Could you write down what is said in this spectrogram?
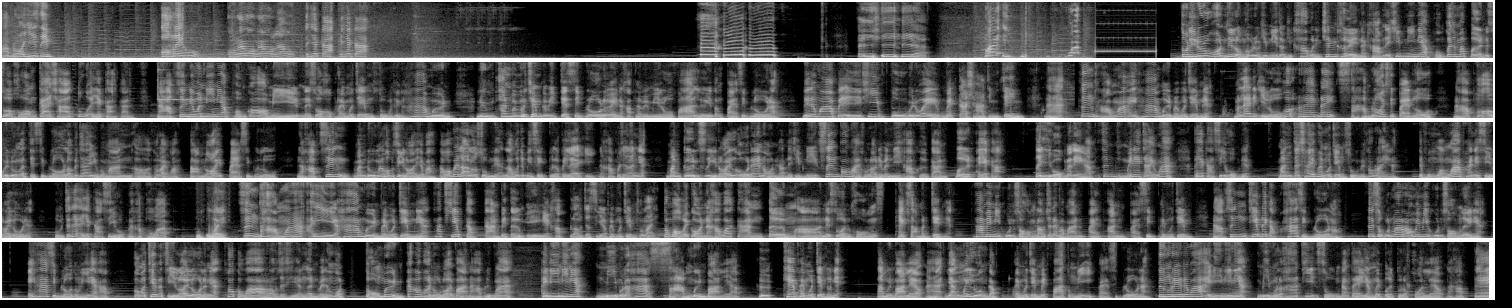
320 ออกแล้ว ออกแล้วออกแล้วออกแล้วอายกะอายกะไอ้เหี้ยเฮ้ย what ส วัสดีทุกคนที่หลงเข้าไปดูคลิปนี้ตัวกินข้าวกันอีกเช่นเคยนะครับในคลิปนี้เนี่ยผมก็จะมาเปิดในส่วนของกาชาตู้อายกากันนะครับซึ่งในวันนี้เนี่ยผมก็มีในส่วนของไพรโมเจมสูงถึง 51,000ไพรโมเจมกับอีก 70 โลเลยนะครับแถมยังมีโลฟ้าเหลือยู่ตั้ง 80 โลนะเรียกได้ว่าเป็นไอที่ฟูไปด้วยเม็ดกาชาจริงๆนะฮะซึ่งถามว่าไอ้ห้าหมื่นไพรโมเจมเนี่ยมันแลกได้กี่โลก็แลกได้ 318 โล นะครับพอเอาไปรวมกับ70 โล เราก็จะได้อยู่ประมาณเอ่อเท่าไหร่วะ 380 กว่าโลนะครับซึ่งมันดูไม่ครบ 400 ใช่ปะแต่ว่าเวลาเราสุ่มเนี่ยเราก็จะมีเศษเกลือไปแลกอีกนะครับเพราะฉะนั้นเนี่ยมันเกิน 400 โลแน่นอนครับในคลิปนี้ ซึ่งเป้าหมายของเราในวันนี้ครับคือการเปิดอายกะ C6 นั่นเองครับซึ่งผมไม่แน่ใจว่าอายกะ C6 เนี่ยมันจะใช้ไพโมเจมสูงในเท่าไหร่นะแต่ผมหวังว่าภายใน 400 โลเนี่ยผมจะได้อายกะ C6 นะครับเพราะว่า ผมอวย ซึ่งถามว่าไอ้ห้าหมื่นไพโมเจมเนี่ย ถ้าเทียบกับการไปเติมเองเนี่ยครับ เราจะเสียไพโมเจมเท่าไหร่ ต้องบอกไว้ก่อนนะครับว่าการเติมในส่วนของแพ็ก3,007เนี่ย ถ้าไม่มีคูณ 2 เราจะได้ประมาณ 8,080ไพโมเจมนะครับ ซึ่งเทียบได้กับ 50 โลเนาะ ซึ่งสมมุติว่าเราไม่มีคูณ 2 เลยเนี่ย ไอ้50 โลตรงนี้เนี่ยครับ พอมาเทียบกับ 400 โลแล้วเนี่ย เท่ากับว่าเราจะเสียเงินไปทั้งหมด 29,600 บาทนะครับ หรือว่า ID นี้เนี่ย มีมูลค่า 30,000 บาทเลยครับ คือแค่ไพโมเจมตรงเนี้ย30,000บาทแล้วนะฮะ ยังไม่รวมกับไพโมเจมเม็ดฟ้าตรงนี้อีก 80 โลนะ ซึ่งเรียกได้ว่า ID นี้เนี่ย มีมูลค่าที่สูงตั้งแต่ยังไม่เปิดตัวละครแล้วนะครับ แต่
